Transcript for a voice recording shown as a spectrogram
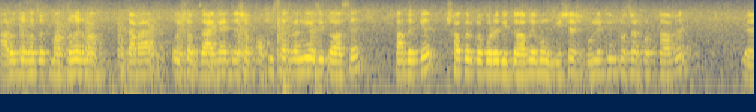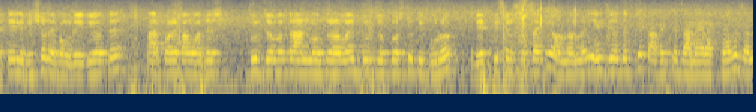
আরও যোগাযোগ মাধ্যমের মাধ- যারা ওইসব জায়গায় যেসব অফিসাররা নিয়োজিত আছে, তাদেরকে সতর্ক করে দিতে হবে এবং বিশেষ বুলেটিন প্রচার করতে হবে। টেলিভিশন এবং রেডিওতে। তারপরে বাংলাদেশ দুর্যোগ ত্রাণ মন্ত্রণালয়, দুর্যোগ প্রস্তুতি ব্যুরো রেড ক্রিসেন্ট সোসাইটি অন্যান্য এনজিওদেরকে তাদেরকে জানায় রাখতে হবে যেন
